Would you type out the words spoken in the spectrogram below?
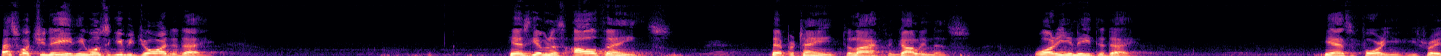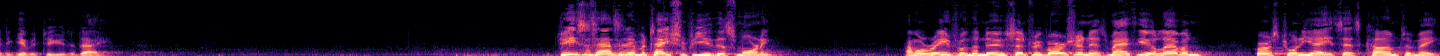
that's what you need. He wants to give you joy today. He has given us all things that pertain to life and godliness. What do you need today? He has it for you. He's ready to give it to you today. Jesus has an invitation for you this morning. I'm going to read from the New Century Version. It's Matthew 11, verse 28. It says, Come to me,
